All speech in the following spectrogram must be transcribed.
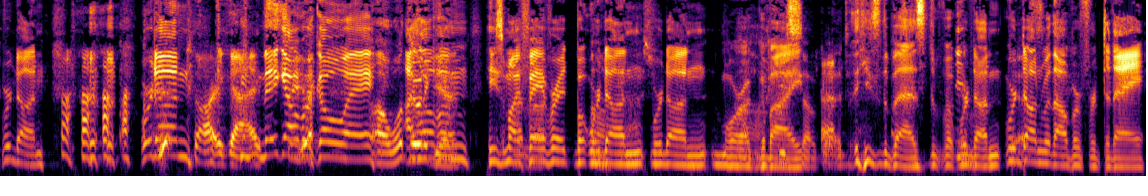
We're done. We're done. sorry, guys. Make Albert go away. Oh, we'll do I it again. Him. He's my I love- favorite, but we're Oh, done. gosh. We're done. Mora, Oh, goodbye. he's so good. He's the best, but we're done. We're Yes. done with Albert for today.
